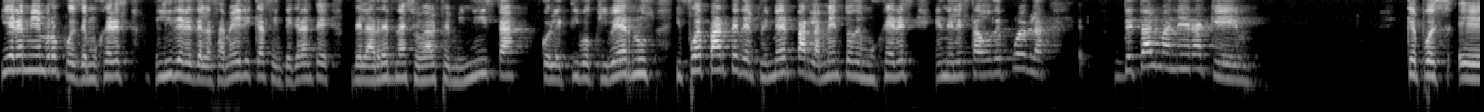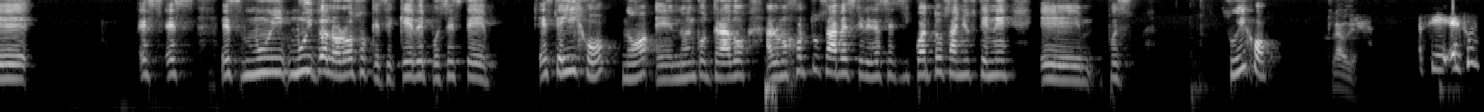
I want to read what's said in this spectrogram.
y era miembro pues de Mujeres Líderes de las Américas, integrante de la Red Nacional Feminista, colectivo Quibernus y fue parte del primer Parlamento de Mujeres en el estado de Puebla. De tal manera que, que pues eh, es, es, es muy, muy doloroso que se quede pues este, este hijo, ¿no? Eh, no he encontrado, a lo mejor tú sabes, querida Ceci, cuántos años tiene eh, pues su hijo. Claudia. Sí, es un,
